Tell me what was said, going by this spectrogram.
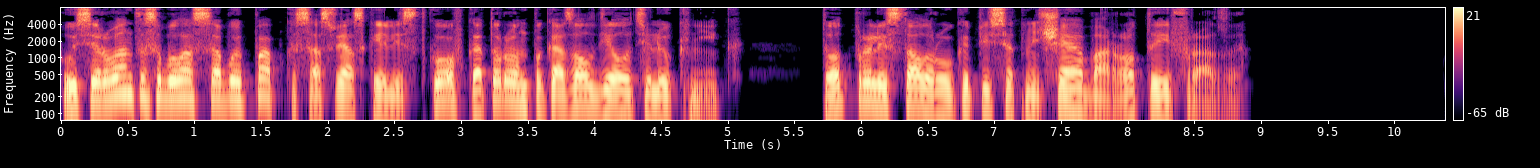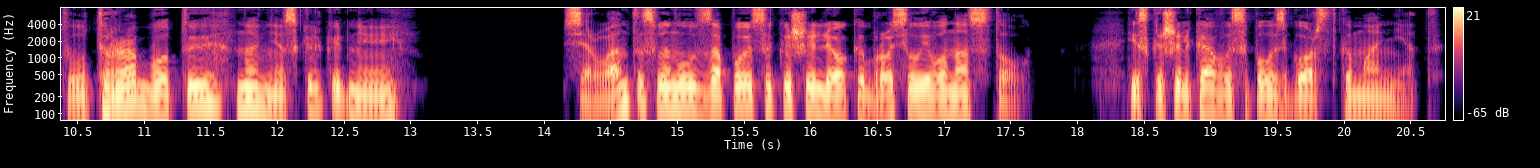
У Сервантеса была с собой папка со связкой листков, которую он показал делателю книг. Тот пролистал рукопись, отмечая обороты и фразы. «Тут работы на несколько дней». Сервантес вынул из-за пояса кошелек и бросил его на стол. Из кошелька высыпалась горстка монет.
